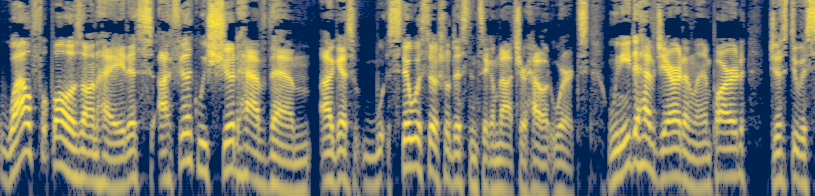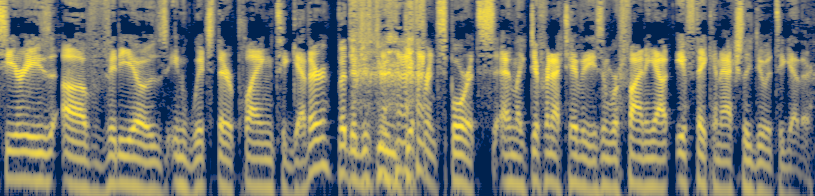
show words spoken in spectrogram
while football is on hiatus, I feel like we should have them. I guess w- still with social distancing, I'm not sure how it works. We need to have Gerrard and Lampard just do a series of videos in which they're playing together, but they're just doing different sports and like different activities, and we're finding out if they can actually do it together.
